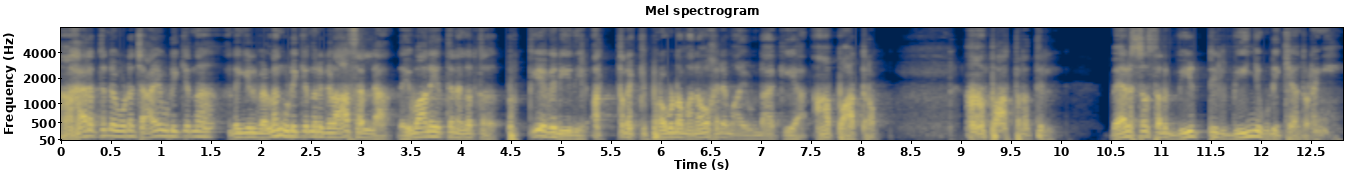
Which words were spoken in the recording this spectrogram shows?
ആഹാരത്തിന്റെ കൂടെ ചായ കുടിക്കുന്ന അല്ലെങ്കിൽ വെള്ളം കുടിക്കുന്ന ഒരു ഗ്ലാസ് അല്ല ദൈവാലയത്തിനകത്ത് പ്രത്യേക രീതിയിൽ അത്രയ്ക്ക് പ്രൗഢ മനോഹരമായി ഉണ്ടാക്കിയ ആ പാത്രം. ആ പാത്രത്തിൽ ബേൽസസർ വീട്ടിൽ വീഞ്ഞു കുടിക്കാൻ തുടങ്ങി.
